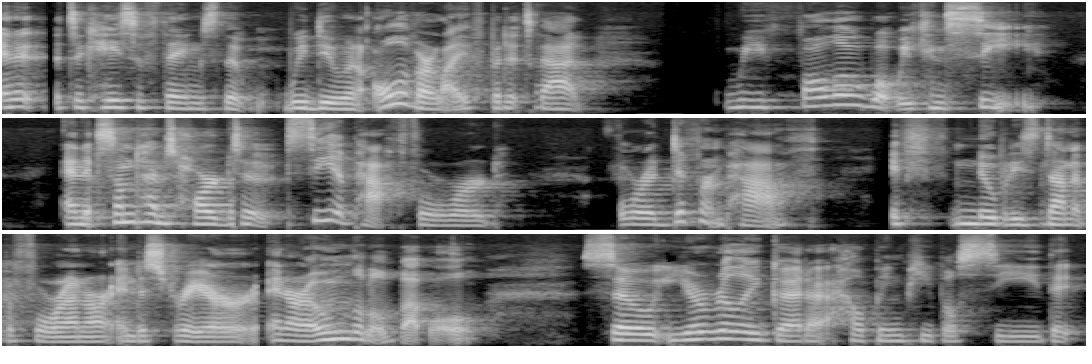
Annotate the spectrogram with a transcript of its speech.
and it, it's a case of things that we do in all of our life, but it's that we follow what we can see. And it's sometimes hard to see a path forward or a different path if nobody's done it before in our industry or in our own little bubble. So you're really good at helping people see that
